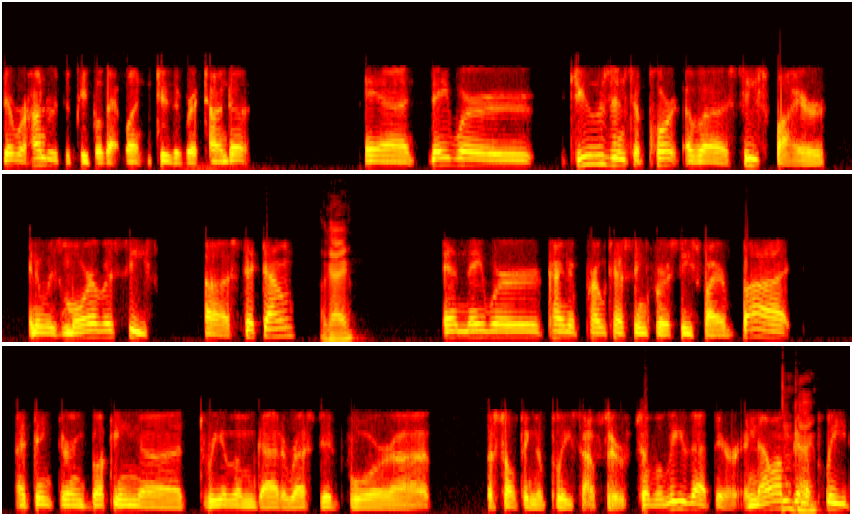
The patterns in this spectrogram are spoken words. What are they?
there were hundreds of people that went into the rotunda, and they were Jews in support of a ceasefire, and it was more of a cease uh, sit down. Okay. and they were kind of protesting for a ceasefire. But I think during booking, uh, three of them got arrested for uh, assaulting a police officer. So we'll leave that there. And now I'm Okay. going to plead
